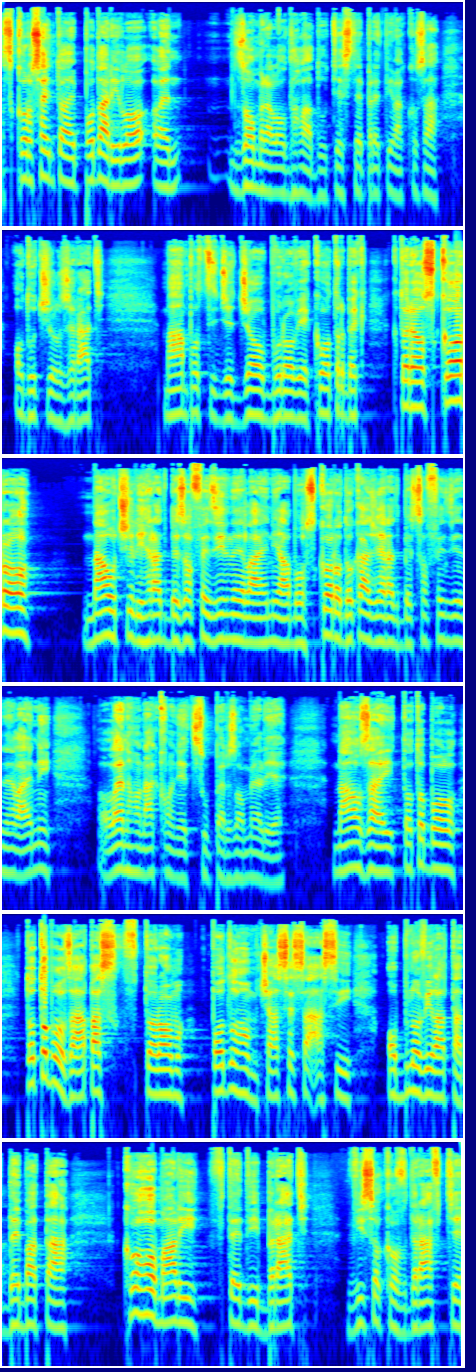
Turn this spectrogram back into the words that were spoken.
skoro sa im to aj podarilo, len zomrel od hladu tesne predtým, ako sa odučil žrať. Mám pocit, že Joe Burrow je quarterback, ktorého skoro naučili hrať bez ofenzívnej liney alebo skoro dokáže hrať bez ofenzívnej liney, len ho nakoniec super zomelie. Naozaj, toto bol, toto bol zápas, v ktorom po dlhom čase sa asi obnovila tá debata, koho mali vtedy brať vysoko v drafte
